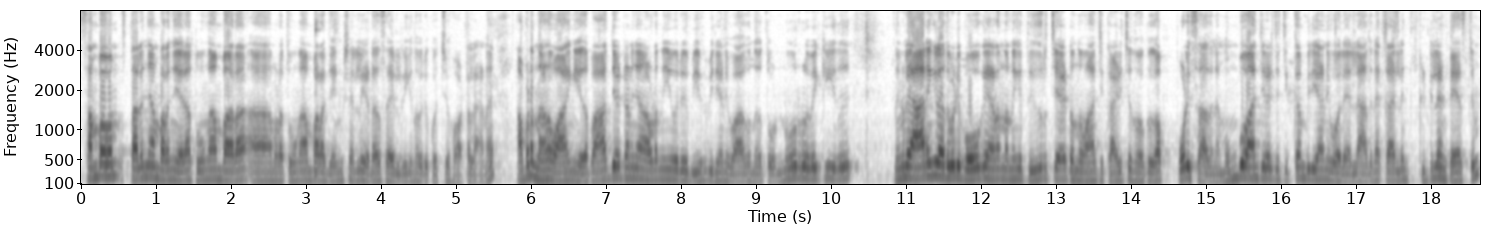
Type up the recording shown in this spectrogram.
സംഭവം സ്ഥലം ഞാൻ പറഞ്ഞു തരാം. തൂങ്ങാമ്പാറ നമ്മുടെ തൂങ്ങാമ്പാറ ജംഗ്ഷനിൽ ഇടത് സൈഡിലിരിക്കുന്ന ഒരു കൊച്ചു ഹോട്ടലാണ്. അവിടെ നിന്നാണ് വാങ്ങിയത്. അപ്പോൾ ആദ്യമായിട്ടാണ് ഞാൻ അവിടെ നിന്ന് ഈ ഒരു ബീഫ് ബിരിയാണി വാങ്ങുന്നത്. തൊണ്ണൂറ് രൂപയ്ക്ക് ഇത് നിങ്ങൾ ആരെങ്കിലും അതുവഴി പോവുകയാണെന്നുണ്ടെങ്കിൽ തീർച്ചയായിട്ടും ഒന്ന് വാങ്ങിച്ച് കഴിച്ച് നോക്കുക. പൊളി സാധനം. മുമ്പ് വാങ്ങിച്ച് കഴിച്ച ചിക്കൻ ബിരിയാണി പോലെയല്ല. അതിനേക്കാളും കിഡിലൻ ടേസ്റ്റും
